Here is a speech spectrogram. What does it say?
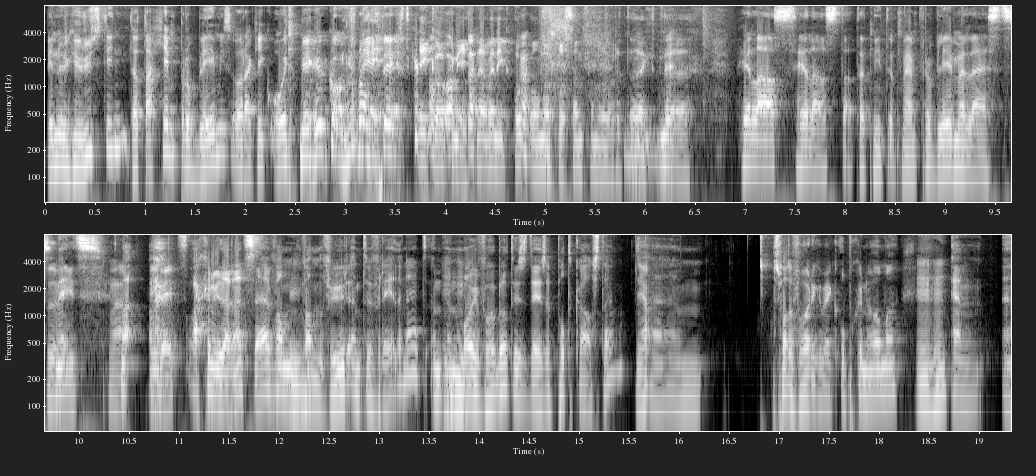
ben er gerust in dat dat geen probleem is waar ik ooit mee geconfronteerd ik ook niet. Daar ben ik ook 100% van overtuigd. Nee. Eh, Helaas, helaas staat het niet op mijn problemenlijst, zoiets. Maar, weet. wat je nu daarnet zei van, van vuur en tevredenheid, een, een mooi voorbeeld is deze podcast. Hè? Ja. Ehm, dus we hadden vorige week opgenomen Mhm. en eh,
